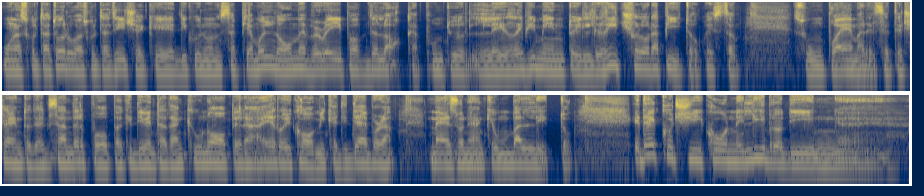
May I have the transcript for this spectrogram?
un ascoltatore o ascoltatrice che, di cui non sappiamo il nome, The Rape of the Lock, appunto il rapimento, il ricciolo rapito, questo su un poema del Settecento di Alexander Pope che è diventata anche un'opera eroicomica di Deborah Mason e anche un balletto. Ed eccoci con il libro di... Eh,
